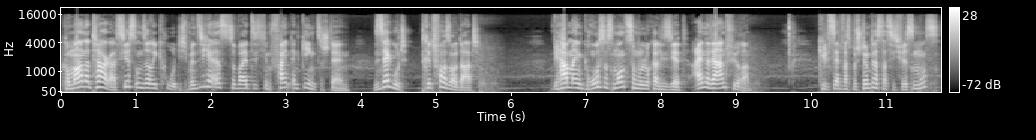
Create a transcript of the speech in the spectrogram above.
Commander Taras, hier ist unser Rekrut. Ich bin sicher, er ist soweit, sich dem Feind entgegenzustellen. Sehr gut, tritt vor, Soldat. Wir haben ein großes Monster lokalisiert, einer der Anführer. Gibt es etwas Bestimmtes, das ich wissen muss?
